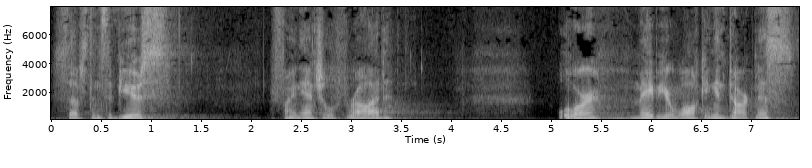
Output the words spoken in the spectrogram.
substance abuse, financial fraud, or maybe you're walking in darkness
